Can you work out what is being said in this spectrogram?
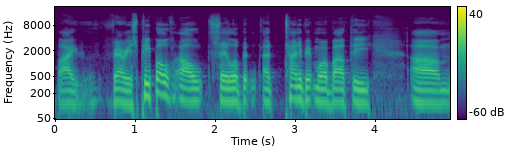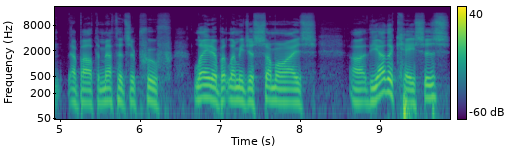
by various people. I'll say a little bit, a tiny bit more about the um, about the methods of proof later, but let me just summarize uh, the other cases.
